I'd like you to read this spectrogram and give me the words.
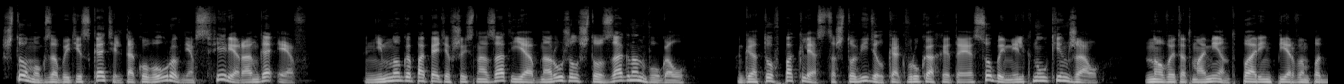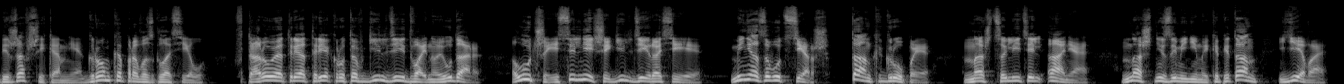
Что мог забыть искатель такого уровня в сфере ранга F? Немного попятившись назад, я обнаружил, что загнан в угол. Готов поклясться, что видел, как в руках этой особы мелькнул кинжал. Но в этот момент парень, первым подбежавший ко мне, громко провозгласил. «Второй отряд рекрутов гильдии «Двойной удар». Лучший и сильнейший гильдии России. Меня зовут Серж, танк группы. Наш целитель Аня. Наш незаменимый капитан Ева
